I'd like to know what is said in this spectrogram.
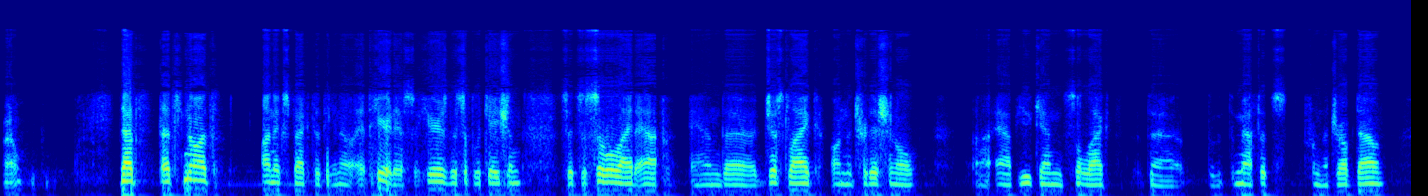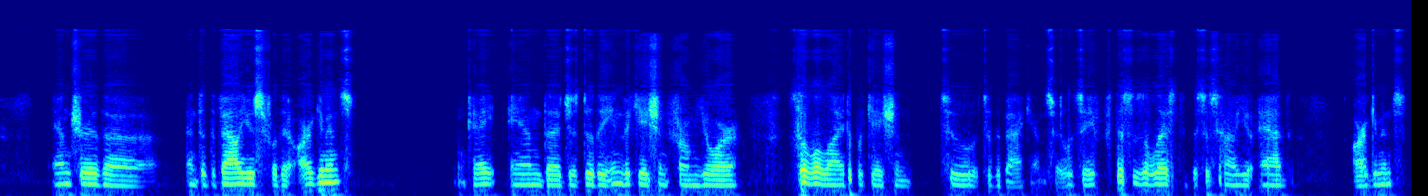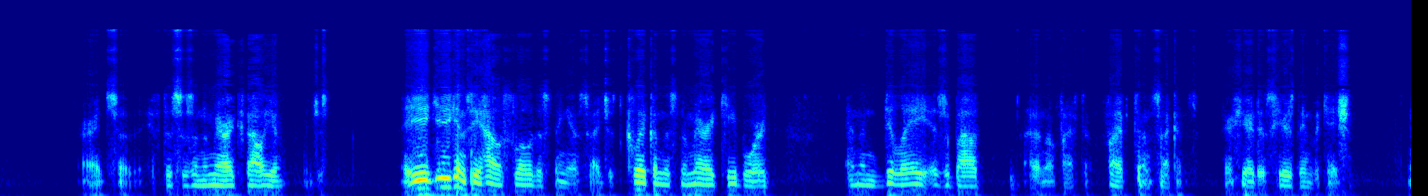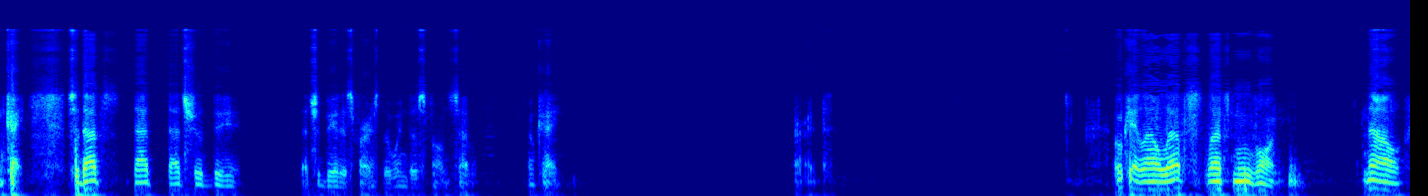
well, that's that's not unexpected. You know, here it is. So here's this application. So it's a Silverlight app, and uh, just like on the traditional uh, app, you can select the, the, the methods from the drop-down, enter the enter the values for the arguments, okay, and uh, just do the invocation from your Silverlight application to, to the backend. So let's say if this is a list, this is how you add arguments. All right, so if this is a numeric value, just you, you can see how slow this thing is. So I just click on this numeric keyboard, and then delay is about, I don't know, five, five ten seconds. Here, here it is. Here's the invocation. Okay, so that's that. That should be that should be it as far as the Windows Phone 7. Okay. All right. Okay, now let's let's move on. Now,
